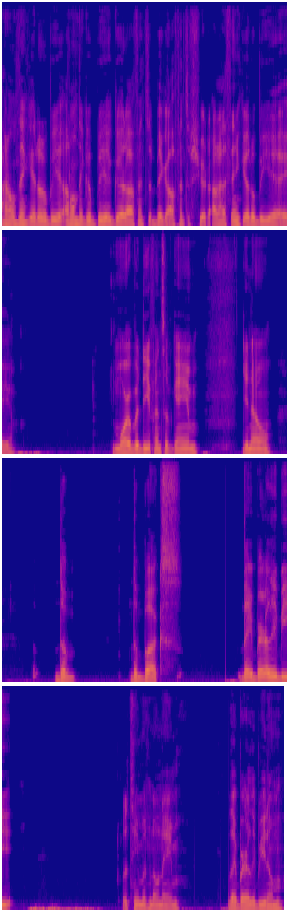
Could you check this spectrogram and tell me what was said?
I don't think it'll be I don't think it'll be a good offensive big offensive shootout. I think it'll be a more of a defensive game. You know, the the Bucs they barely beat the team with no name. They barely beat them.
